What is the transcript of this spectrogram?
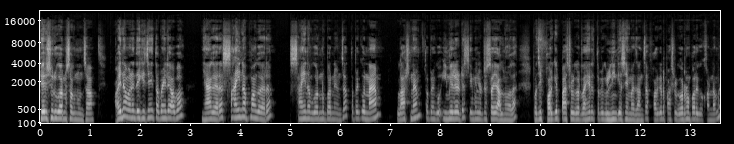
फेरि सुरु गर्न सक्नुहुन्छ। होइन भनेदेखि चाहिँ तपाईँले अब यहाँ गएर साइनअपमा गएर साइनअप गर्नुपर्ने हुन्छ। तपाईँको नाम लास्ट नाम तपाईँको इमेल एड्रेस इमेल एड्रेस सही हाल्नु होला। पछि फर्गेट पासवर्ड गर्दाखेरि तपाईँको लिङ्क यसैमा जान्छ। फर्गेट पासवर्ड गर्नु परेको खण्डमा।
